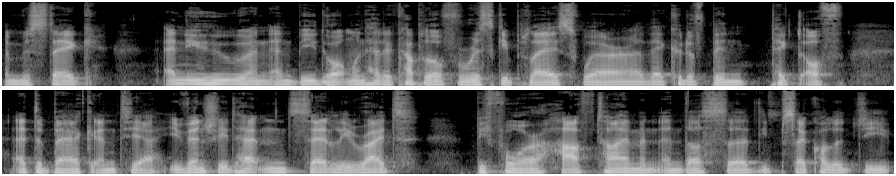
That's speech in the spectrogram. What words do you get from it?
a mistake. Anywho, and, and B, Dortmund had a couple of risky plays where they could have been picked off at the back. And yeah, eventually it happened. Sadly, right before halftime and, and thus uh, the psychology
